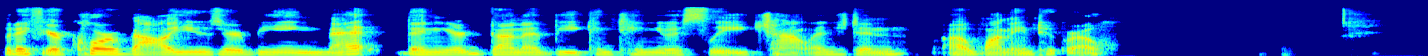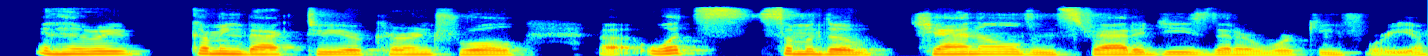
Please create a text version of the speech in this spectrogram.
But if your core values are being met, then you're going to be continuously challenged and uh, wanting to grow. And Hillary, coming back to your current role, uh, what's some of the channels and strategies that are working for you?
